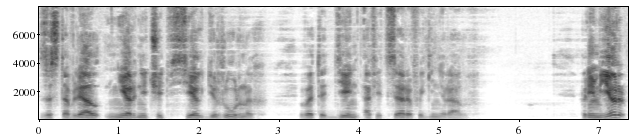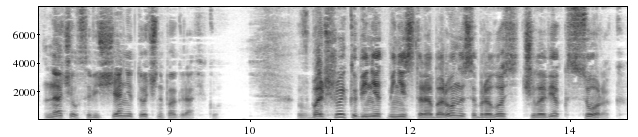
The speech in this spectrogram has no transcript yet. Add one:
заставлял нервничать всех дежурных в этот день офицеров и генералов. Премьер начал совещание точно по графику. В большой кабинет министра обороны собралось человек сорок.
